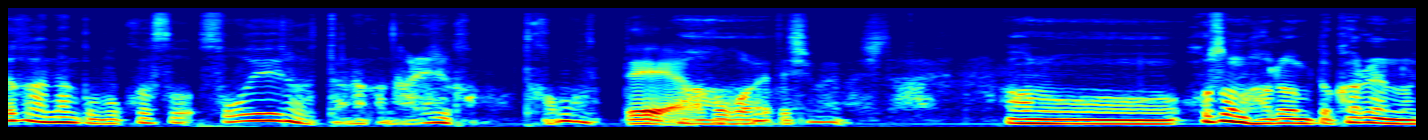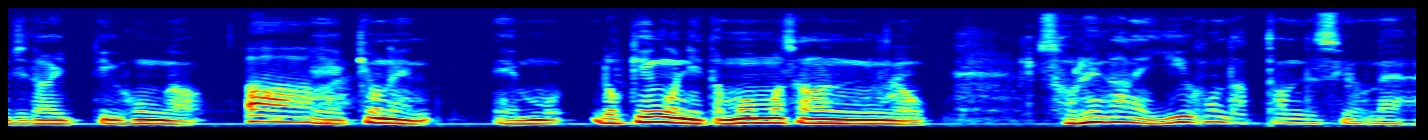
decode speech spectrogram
だからなんか僕はそうそういうのだったらなんかなれるかもとか思って憧れてしまいました。あのー、細野晴臣と彼らの時代っていう本が、えー、去年、えー、もロッキングにいた門馬さんが、それがねいい本だったんですよね。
